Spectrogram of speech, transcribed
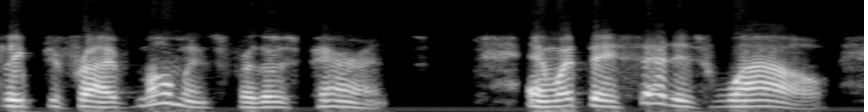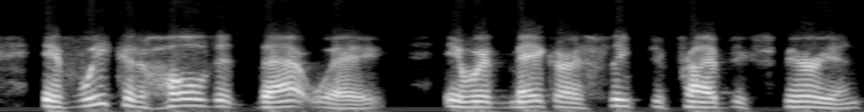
sleep deprived moments for those parents. And what they said is, wow, if we could hold it that way, it would make our sleep deprived experience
